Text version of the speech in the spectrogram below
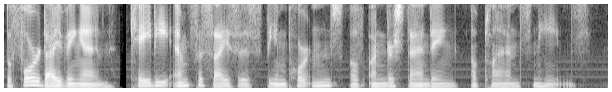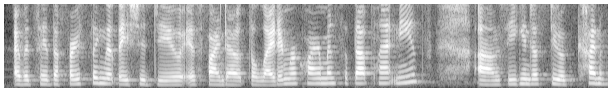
before diving in, Katie emphasizes the importance of understanding a plant's needs. I would say the first thing that they should do is find out the lighting requirements that that plant needs. Um, so you can just do a kind of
